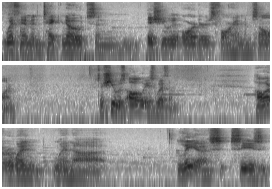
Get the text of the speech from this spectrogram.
with him and take notes and issue orders for him and so on. So she was always with him. However, when when uh, Leah sees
